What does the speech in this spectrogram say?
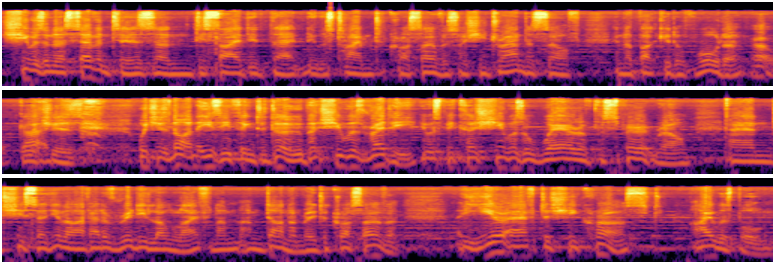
She was in her 70s and decided that it was time to cross over, so she drowned herself in a bucket of water. Oh, God. Which is, which is not an easy thing to do, but she was ready. It was because she was aware of the spirit realm, and she said, you know, I've had a really long life, and I'm, I'm done. I'm ready to cross over. A year after she crossed, I was born.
